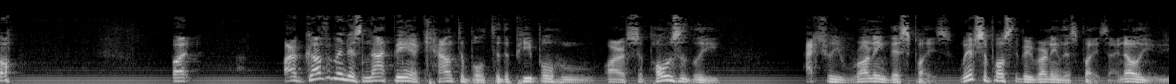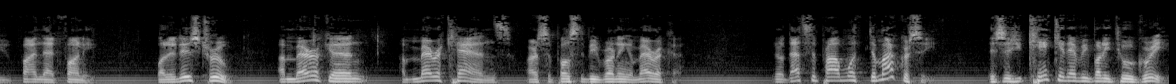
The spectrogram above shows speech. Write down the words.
Know? But our government is not being accountable to the people who are supposedly actually running this place. We're supposed to be running this place. I know you, you find that funny, but it is true. American Americans are supposed to be running America. You know, that's the problem with democracy. Is that you can't get everybody to agree.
